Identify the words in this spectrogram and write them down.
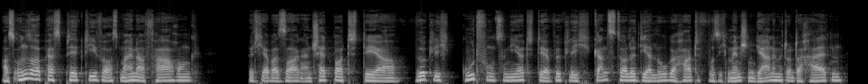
Aus unserer Perspektive, aus meiner Erfahrung, würde ich aber sagen, ein Chatbot, der wirklich gut funktioniert, der wirklich ganz tolle Dialoge hat, wo sich Menschen gerne mit unterhalten,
